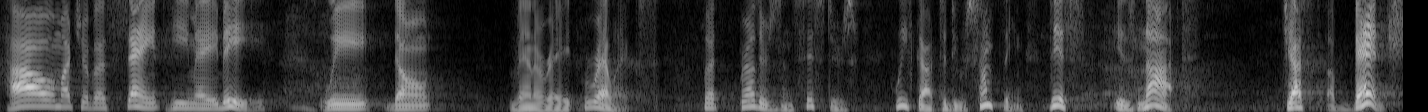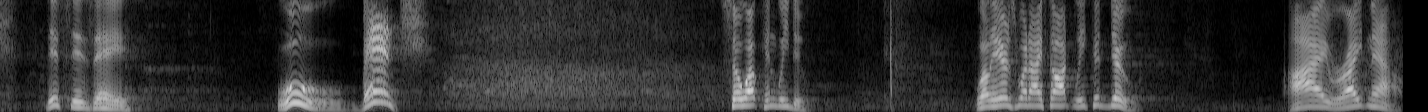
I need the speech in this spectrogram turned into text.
how much of a saint he may be, we don't venerate relics. But, brothers and sisters, we've got to do something. This is not just a bench, this is a, woo, bench. so, what can we do? Well, here's what I thought we could do. I, right now,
